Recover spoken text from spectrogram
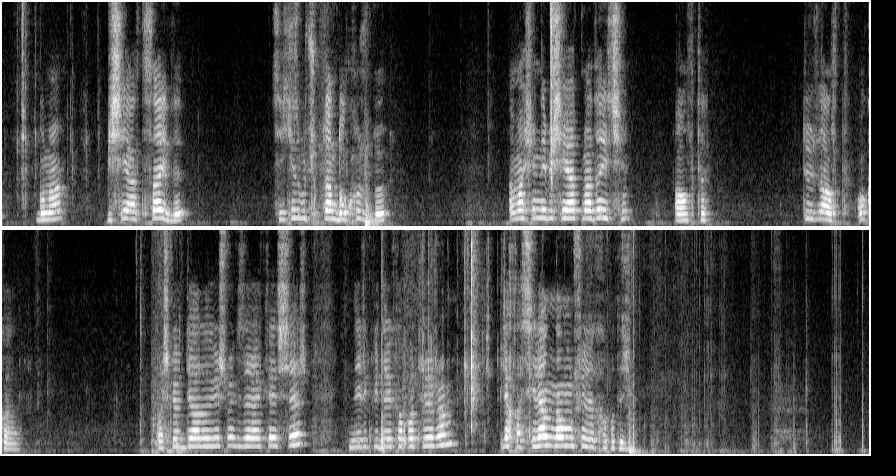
buna bir şey atsaydı 8.5'tan 9'du. Ama şimdi bir şey atmadığı için 6. Düz 6. O kadar. Başka videolarda görüşmek üzere arkadaşlar. Şimdilik videoyu kapatıyorum. Bir dakika silah namlusuyla kapatacağım.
